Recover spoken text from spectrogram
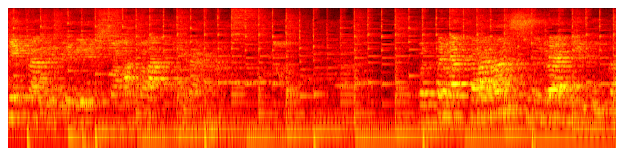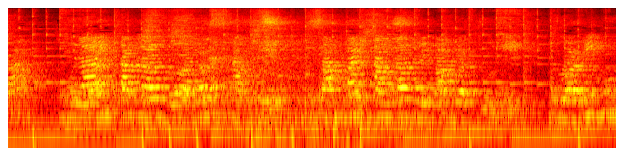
Bapak Kirana. Pendaftaran sudah dibuka mulai tanggal 12 April sampai tanggal 15 Juli 2021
